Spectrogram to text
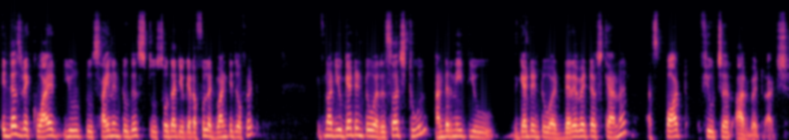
it does require you to sign into this to, so that you get a full advantage of it. If not, you get into a research tool. Underneath you get into a derivative scanner, a spot future arbitrage.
